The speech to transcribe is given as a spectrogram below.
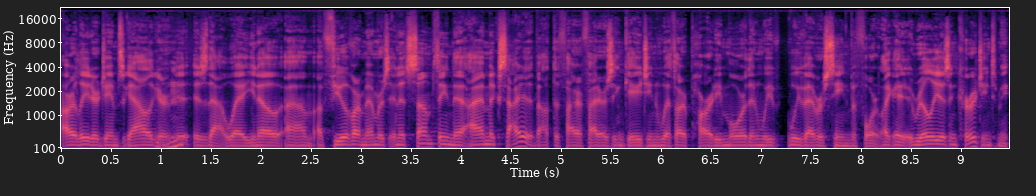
our leader, James Gallagher, mm-hmm. is that way. You know, um, a few of our members, and it's something that I'm excited about the firefighters engaging with our party more than we've, we've ever seen before. Like, it really is encouraging to me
